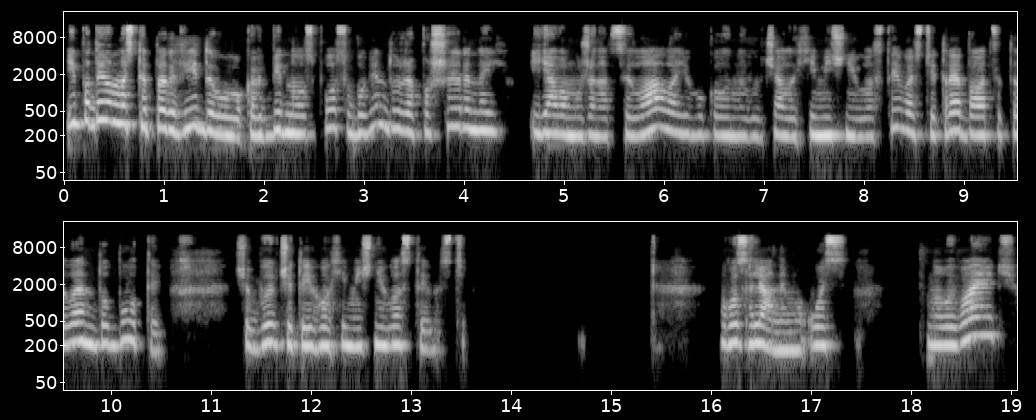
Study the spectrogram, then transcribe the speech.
І подивимось тепер відео карбідного способу. Він дуже поширений, і я вам уже надсилала його, коли ми вивчали хімічні властивості. Треба ацетилен добути, щоб вивчити його хімічні властивості. Розглянемо. Ось наливають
